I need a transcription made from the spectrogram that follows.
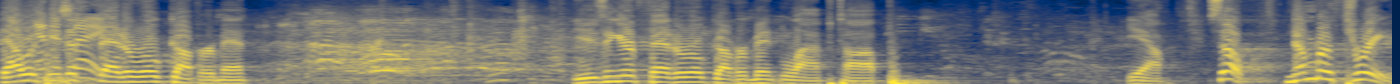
That would be the federal government. Using your federal government laptop. Yeah. So, number three.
